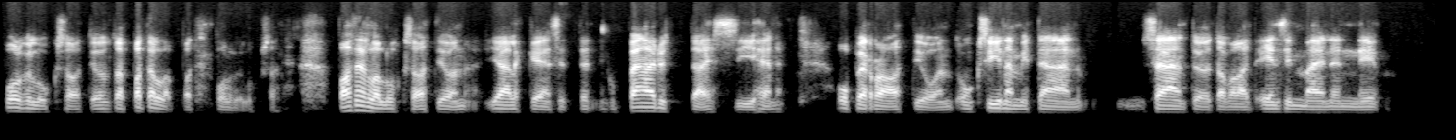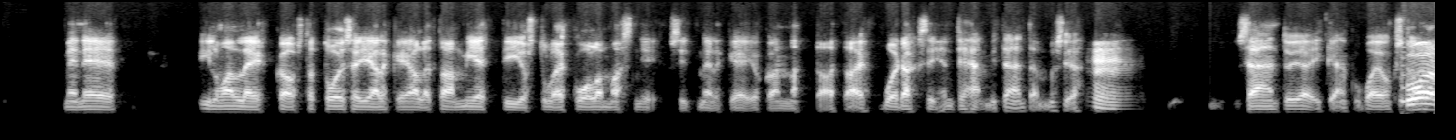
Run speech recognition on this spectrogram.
polviluksaatio tai patella, polviluksaatio, patellaluksaation jälkeen sitten niin päädyttäisiin siihen operaatioon, onko siinä mitään sääntöä tavallaan, että ensimmäinen niin menee ilman leikkausta toisen jälkeen aletaan miettiä, jos tulee kolmas, niin sitten melkein jo kannattaa, tai voidaanko siihen tehdä mitään tämmöisiä hmm. sääntöjä ikään kuin, vai onko tuo,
